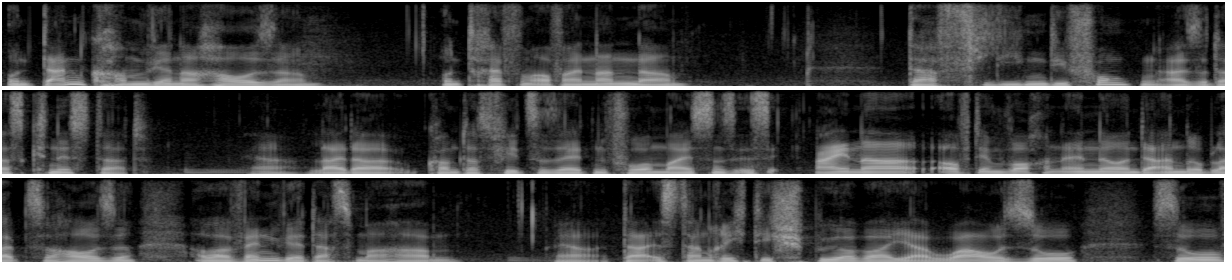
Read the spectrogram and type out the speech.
Und dann kommen wir nach Hause und treffen aufeinander. Da fliegen die Funken, also das knistert. Ja, leider kommt das viel zu selten vor. Meistens ist einer auf dem Wochenende und der andere bleibt zu Hause. Aber wenn wir das mal haben, ja, da ist dann richtig spürbar, ja, wow, so, so,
